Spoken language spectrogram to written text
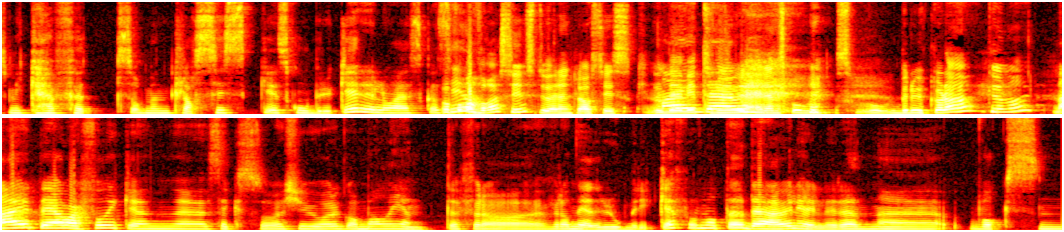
som ikke er født som en klassisk skobruker, skogbruker, eller hva jeg skal si Da. Og hva syns du er en klassisk Nei, Det vi det er tror er en skog, skogbruker, da, Gunnar? Nei, det er i hvert fall ikke en eh, 26 år gammel jente fra, fra Nedre Romerike, på en måte. Det er vel heller en eh, voksen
